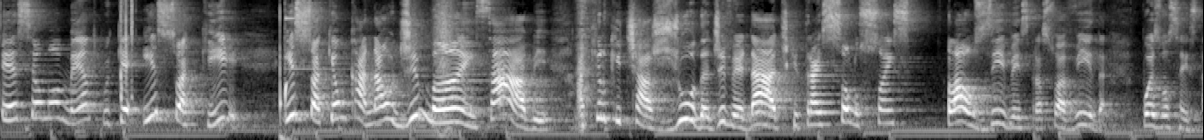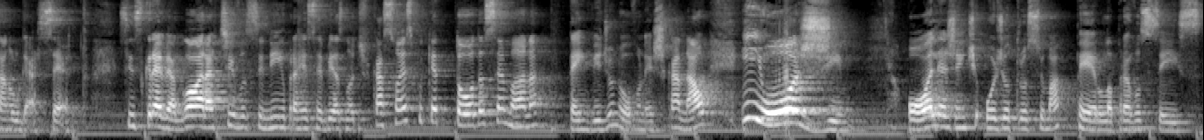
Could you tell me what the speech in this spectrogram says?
esse é o momento, porque isso aqui, isso aqui é um canal de mãe, sabe? Aquilo que te ajuda de verdade, que traz soluções plausíveis para sua vida, pois você está no lugar certo. Se inscreve agora, ativa o sininho para receber as notificações, porque toda semana tem vídeo novo neste canal. E hoje, olha gente, hoje eu trouxe uma pérola para vocês.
